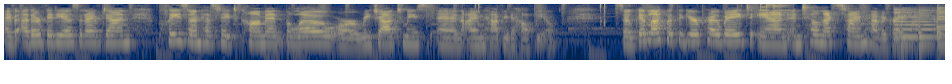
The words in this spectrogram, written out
I have other videos that I've done. Please don't hesitate to comment below or reach out to me and I'm happy to help you. So good luck with your probate and until next time, have a great one.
